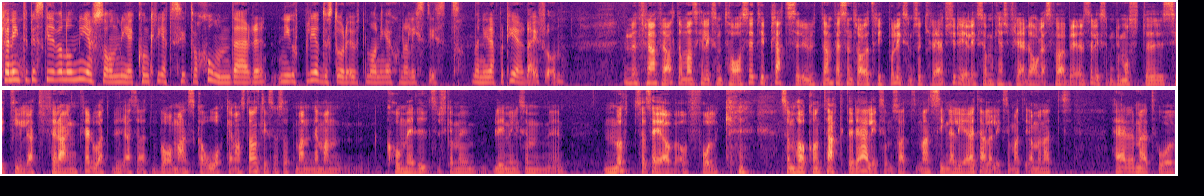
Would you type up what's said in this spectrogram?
Kan ni inte beskriva någon mer sån mer konkret situation där ni upplevde stora utmaningar journalistiskt när ni rapporterade därifrån? Men framförallt om man ska liksom ta sig till platser utanför centrala Tripoli liksom, så krävs ju det liksom kanske flera dagars förberedelse. Liksom. Du måste se till att förankra då att, vi, alltså att var man ska åka någonstans liksom, så att man när man kommer dit så ska man bli med liksom, eh, mött så att säga av, av folk som har kontakter där liksom, så att man signalerar till alla liksom, att, ja, men att här är de här två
